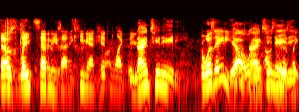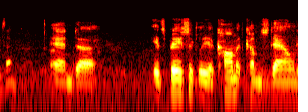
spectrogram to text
that was late '70s. I think He-Man hit in like the. 1980. It was '80. Yeah, it oh, was okay. I was thinking it was 1980. and uh, it's basically a comet comes down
